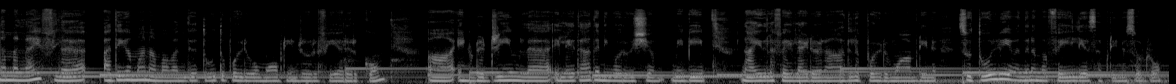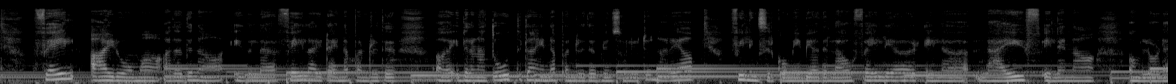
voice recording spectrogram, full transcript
நம்ம லைஃப்பில் அதிகமாக நம்ம வந்து தோற்று போயிடுவோமோ அப்படின்ற ஒரு ஃபியர் இருக்கும். என்னோடய ட்ரீமில் இல்லை ஏதாவது நீங்கள் ஒரு விஷயம் மேபி நான் இதில் ஃபெயில் ஆகிடுவேன் நான் அதில் போயிடுமா அப்படின்னு. ஸோ தோல்வியை வந்து நம்ம ஃபெயிலியர்ஸ் அப்படின்னு சொல்கிறோம் ஃபெயில் ஆகிடுவோமா அதாவது நான் இதில் ஃபெயில் ஆகிட்டா என்ன பண்ணுறது இதில் நான் தோத்துட்டா என்ன பண்ணுறது அப்படின்னு சொல்லிட்டு நிறையா ஃபீலிங்ஸ் இருக்கும். மேபி அது லவ் ஃபெயிலியர் இல்லை லைஃப் இல்லைன்னா அவங்களோட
